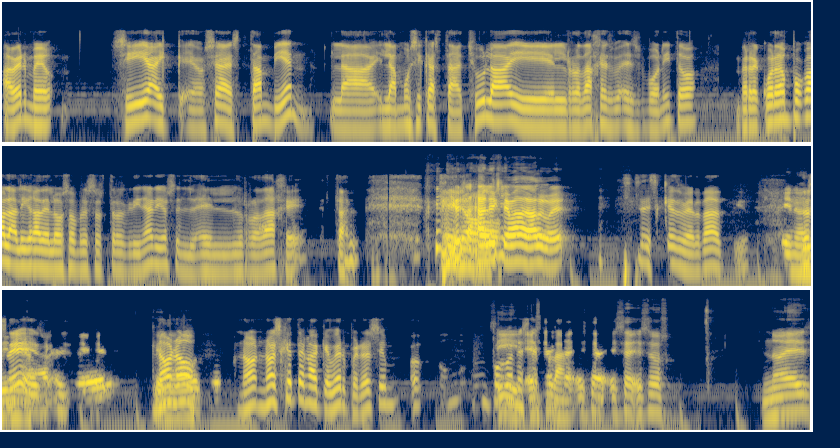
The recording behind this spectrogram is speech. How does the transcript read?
A ver, me... sí, hay, o sea, están bien. La, la música está chula y el rodaje es, es bonito. Me recuerda un poco a la Liga de los Hombres Extraordinarios, el, el rodaje, tal. Pero Alex le va a dar algo, ¿eh? es que es verdad, tío. Sí, No tiene sé, es- ver, no, no, no, no es que tenga que ver, pero es un, un- un poco Sí, en ese esa- plan. esa- esa- esos. No es.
